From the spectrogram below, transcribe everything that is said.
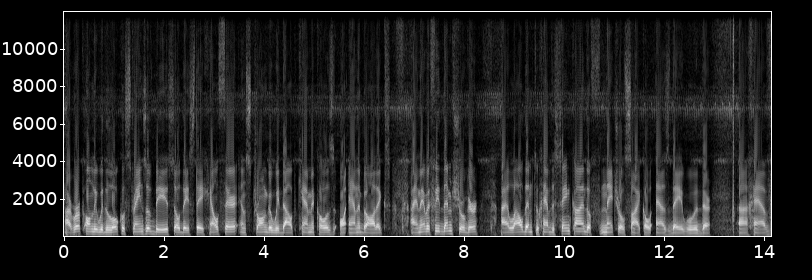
I work only with the local strains of bees so they stay healthier and stronger without chemicals or antibiotics. I never feed them sugar. I allow them to have the same kind of natural cycle as they would uh, have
